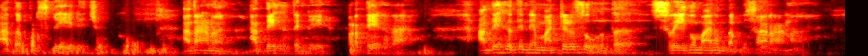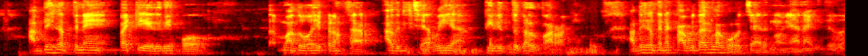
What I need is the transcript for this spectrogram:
അത് പ്രസിദ്ധീകരിച്ചു. അതാണ് അദ്ദേഹത്തിന്റെ പ്രത്യേകത. അദ്ദേഹത്തിന്റെ മറ്റൊരു സുഹൃത്ത് ശ്രീകുമാരൻ തമ്പി സാറാണ്. അദ്ദേഹത്തിനെ പറ്റി എഴുതിയപ്പോൾ മധുവൈപ്പനം സാർ അതിൽ ചെറിയ തിരുത്തുകൾ പറഞ്ഞു. അദ്ദേഹത്തിന്റെ കവിതകളെ കുറിച്ചായിരുന്നു ഞാൻ എഴുതിയത്.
